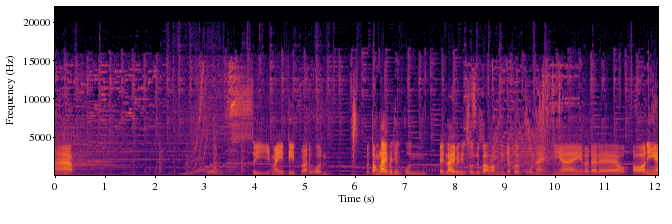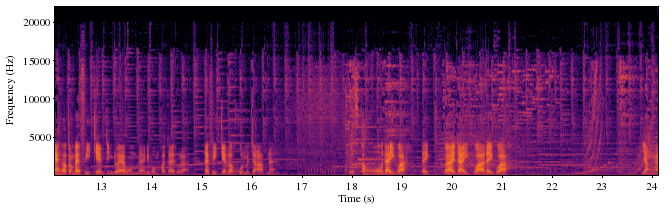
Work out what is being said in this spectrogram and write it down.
มาคูณ4ไม่ติดว่ะทุกคน มันต้องไล่ไปถึงคูณไปไล่ไปถึงศูนย์หรือเปล่าว่ามันถึงจะเพิ่มคูณให้ นี่ไงเราได้แล้ว อ๋อ นี่ไงเราต้องได้ฟรีเกมจริงด้วยครับผมอย่างที่ผมเข้าใจถูกแล้วได้ฟรีเกมแล้วคูณมันจะอัพนะปึ๊บโอ้ได้อีกว่ะได้ได้ได้อีกว่าได้อีกว่ายังไง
